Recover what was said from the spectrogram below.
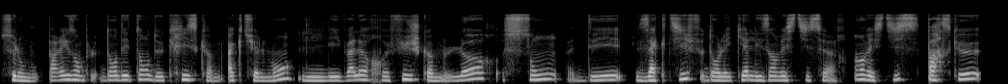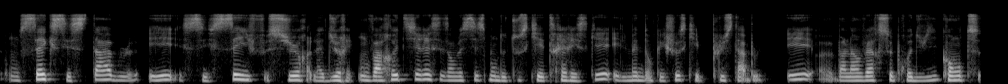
selon vous. Par exemple, dans des temps de crise comme actuellement, les valeurs refuges comme l'or sont des actifs dans lesquels les investisseurs investissent parce que on sait que c'est stable et c'est safe sur la durée. On va retirer ces investissements de tout ce qui est très risqué et le mettre dans quelque chose qui est plus stable et euh, bah, l'inverse se produit quand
